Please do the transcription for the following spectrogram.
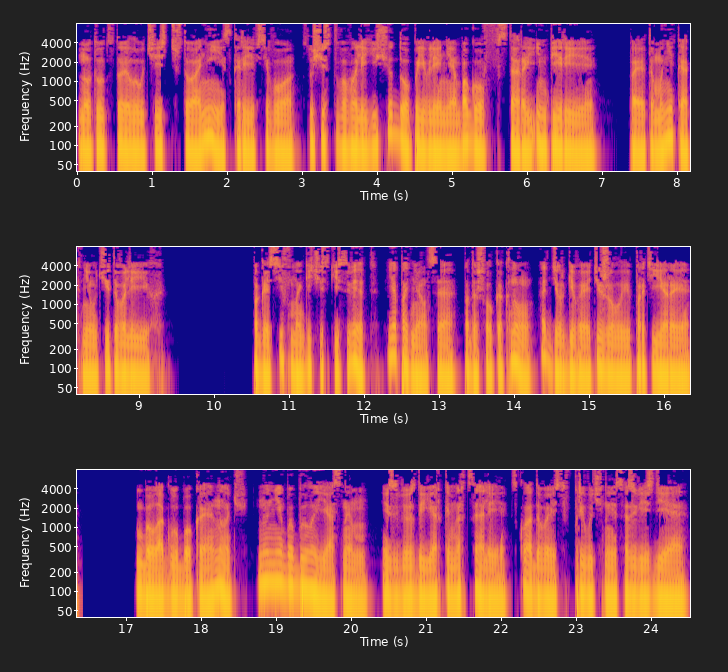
Но тут стоило учесть, что они, скорее всего, существовали еще до появления богов в Старой Империи, поэтому никак не учитывали их. Погасив магический свет, я поднялся, подошел к окну, отдергивая тяжелые портьеры. Была глубокая ночь, но небо было ясным, и звезды ярко мерцали, складываясь в привычные созвездия,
